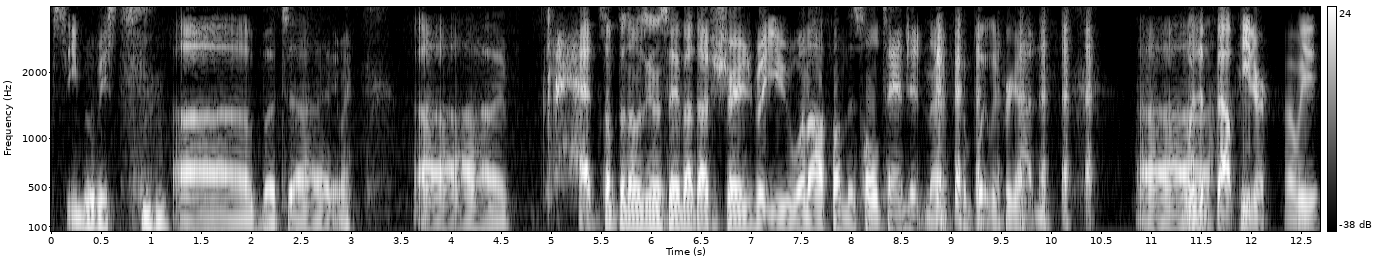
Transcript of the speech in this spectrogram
see movies. Uh, but uh, anyway, uh, I've had something I was going to say about Doctor Strange, but you went off on this whole tangent, and I've completely forgotten. was it about Peter? Are we?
